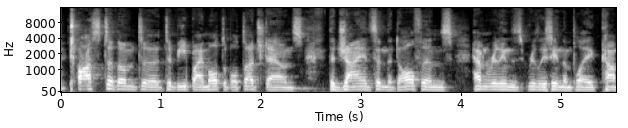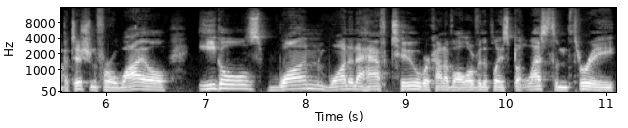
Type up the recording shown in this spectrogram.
tossed to them to, to beat by multiple touchdowns. The giants and the dolphins haven't really really seen them play competition for a while. Eagles one one and a half two we're kind of all over the place but less than three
